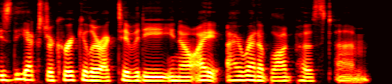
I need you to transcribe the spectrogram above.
is the extracurricular activity. You know, I I read a blog post. Um,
